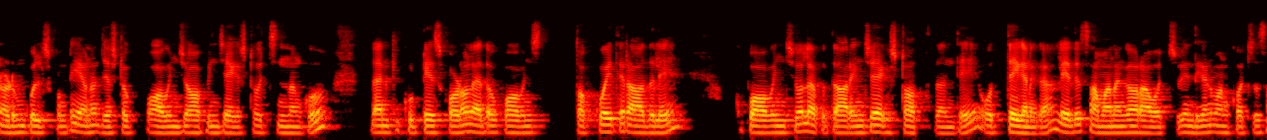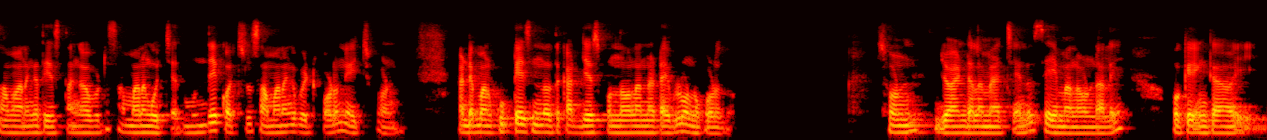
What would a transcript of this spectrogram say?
నడుము కొలుచుకుంటే ఏమైనా జస్ట్ ఒక పావు ఇంచు హాఫ్ ఇంచు ఎక్స్ట్రా వచ్చిందనుకో దానికి కుట్టేసుకోవడం లేదా ఒక పావు ఇంచు తక్కువ అయితే రాదులే. ఒక పావు ఇంచో లేకపోతే ఆరు ఇంచో ఎక్స్ట్రా వస్తుంది అంతే. వస్తే కనుక లేదు సమానంగా రావచ్చు. ఎందుకంటే మనం ఖర్చులు సమానంగా తీస్తాం కాబట్టి సమానంగా వచ్చేది. ముందే ఖర్చులు సమానంగా పెట్టుకోవడం నేర్చుకోండి. అంటే మనం కుట్టేసిన తర్వాత కట్ చేసుకుందాం అన్న టైప్లో ఉండకూడదు. చూడండి జాయింట్ ఎలా మ్యాచ్ అయిందో సేమ్ అలా ఉండాలి. ఓకే ఇంకా ఈ-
